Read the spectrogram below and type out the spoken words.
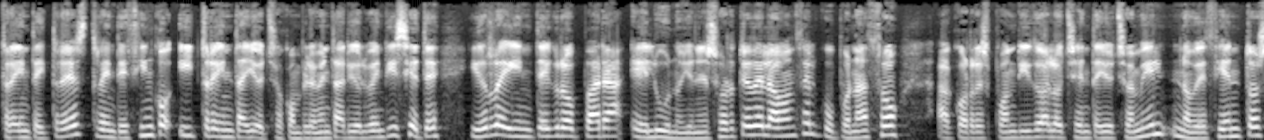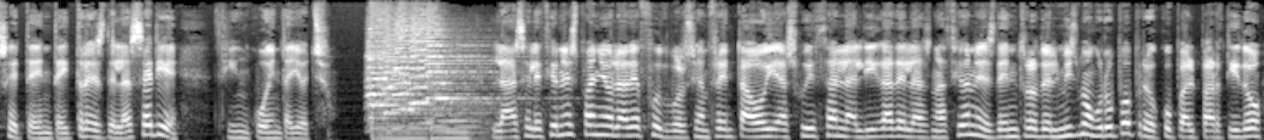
33, 35 y 38, complementario el 27 y reintegro para el 1. Y en el sorteo de la 11 el cuponazo ha correspondido al 88.973 de la serie 58. La selección española de fútbol se enfrenta hoy a Suiza en la Liga de las Naciones. Dentro del mismo grupo preocupa el partido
